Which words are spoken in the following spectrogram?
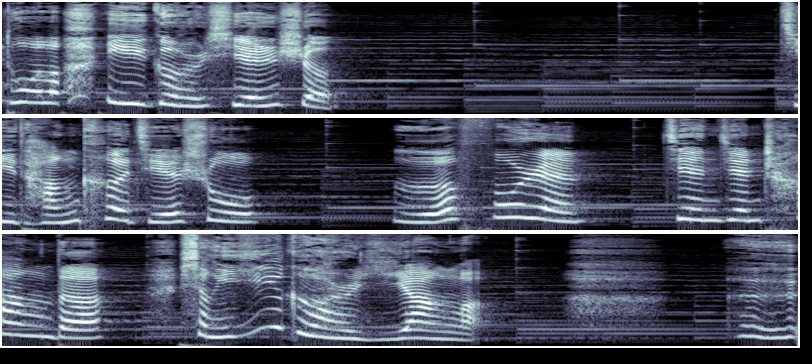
托了，伊戈尔先生。几堂课结束，俄夫人渐渐唱的像伊戈尔一样了。呃，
